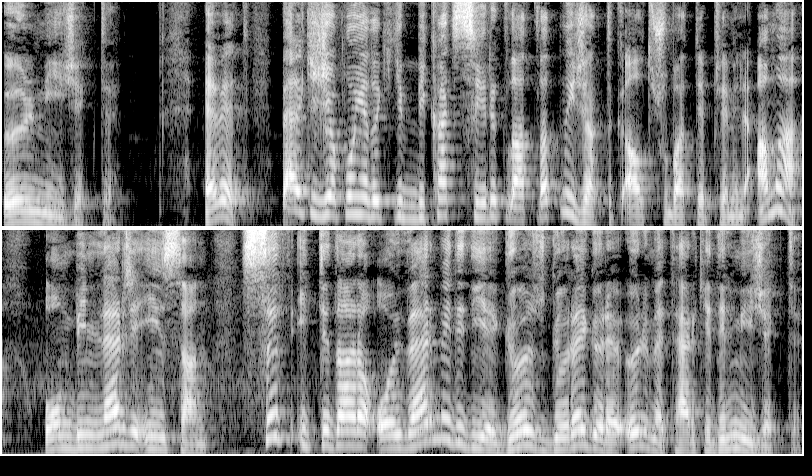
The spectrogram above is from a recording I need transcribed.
ölmeyecekti. Evet belki Japonya'daki gibi birkaç sıyrıkla atlatmayacaktık 6 Şubat depremini ama on binlerce insan sırf iktidara oy vermedi diye göz göre göre ölüme terk edilmeyecekti.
